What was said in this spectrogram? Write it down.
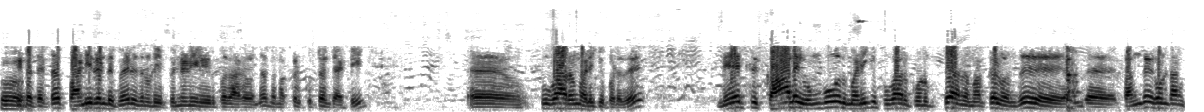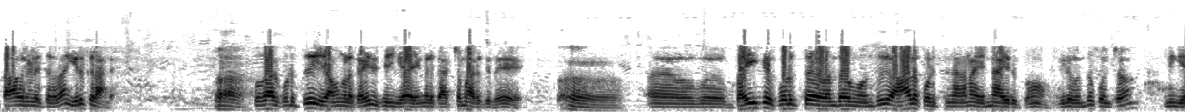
கிட்டத்தட்ட பனிரெண்டு பேர் இதனுடைய பின்னணியில் இருப்பதாக வந்து அந்த மக்கள் குற்றம் சாட்டி புகாரும் அளிக்கப்படுது. நேற்று காலை ஒன்பது மணிக்கு புகார் கொடுத்து அந்த மக்கள் வந்து அந்த கங்கை கொண்டான் காவல் நிலையத்துல தான் இருக்கிறாங்க. புகார் கொடுத்து அவங்கள கைது செய்யுங்க எங்களுக்கு அச்சமா இருக்குது. பைக்கை கொளுத்த வந்தவங்க வந்து ஆளை கொளுத்திருந்தாங்கன்னா என்ன ஆயிருக்கும்? இது வந்து கொஞ்சம் நீங்க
